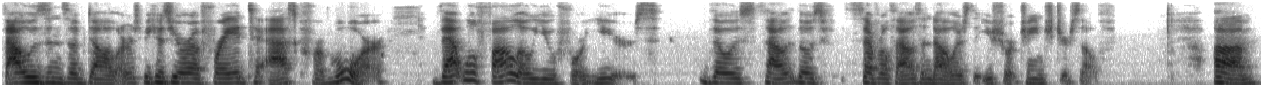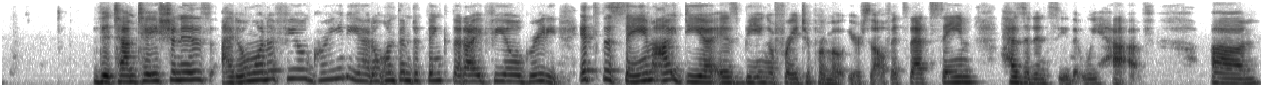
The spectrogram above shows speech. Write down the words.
thousands of dollars because you're afraid to ask for more, that will follow you for years. Those those several thousand dollars that you shortchanged yourself. Um, the temptation is I don't want to feel greedy. I don't want them to think that I feel greedy. It's the same idea as being afraid to promote yourself. It's that same hesitancy that we have. Um,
